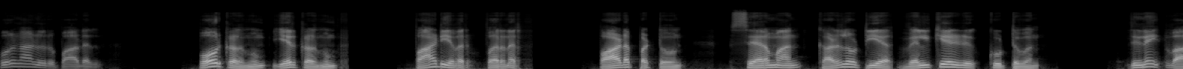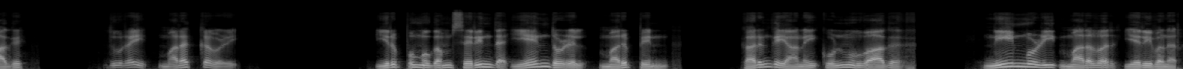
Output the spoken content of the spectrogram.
புறநானூறு பாடல். போர்க்களமும் ஏற்களமும் பாடியவர் பரணர் பாடப்பட்டோன் சேரமான் கடலோட்டிய வெல்கேழு கூட்டுவன். திணை வாகு துரை மரக்கவழி இருப்புமுகம் செறிந்த ஏந்தொழில் மறுப்பின் கருங்கையானை குன்முவாக நீன்மொழி மறவர் எரிவனர்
